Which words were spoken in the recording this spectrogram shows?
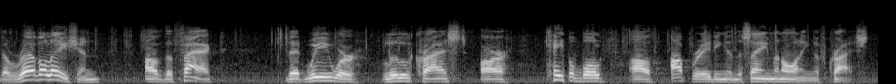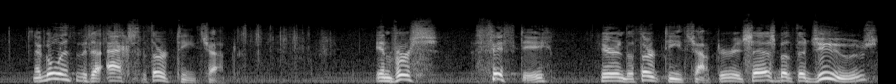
The revelation of the fact that we were little Christ are capable of operating in the same anointing of Christ. Now go with me to Acts, the 13th chapter. In verse 50, here in the 13th chapter, it says, But the Jews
